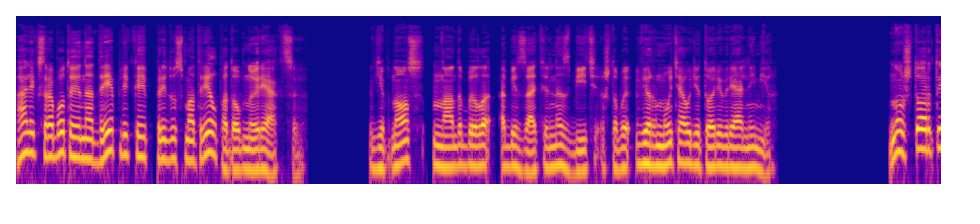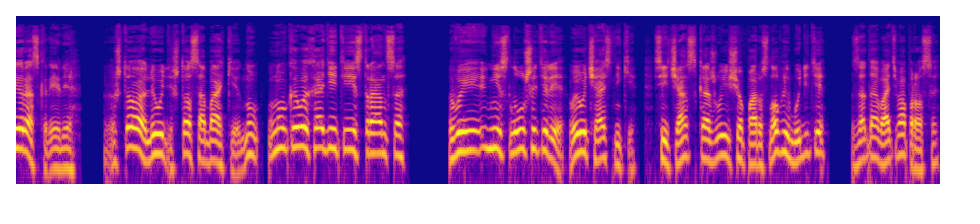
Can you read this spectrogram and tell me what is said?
Алекс, работая над репликой, предусмотрел подобную реакцию. Гипноз надо было обязательно сбить, чтобы вернуть аудиторию в реальный мир. «Ну что рты раскрыли? Что люди, что собаки? Ну, ну-ка выходите из транса. Вы не слушатели, вы участники. Сейчас скажу еще пару слов и будете задавать вопросы».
